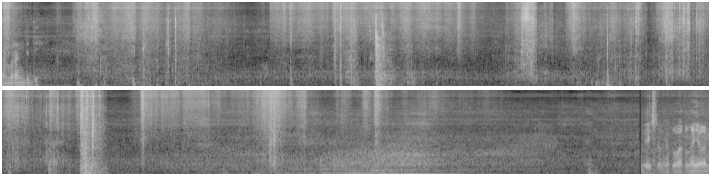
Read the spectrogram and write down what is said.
Namurandid eh. Guys, so nakuha ko ngayon.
